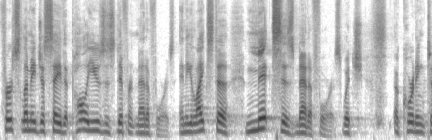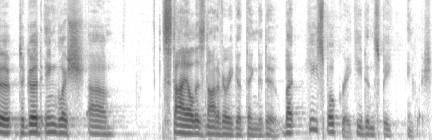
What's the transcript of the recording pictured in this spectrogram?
first, let me just say that Paul uses different metaphors, and he likes to mix his metaphors, which, according to, to good English uh, style is not a very good thing to do. But he spoke Greek, he didn't speak English.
